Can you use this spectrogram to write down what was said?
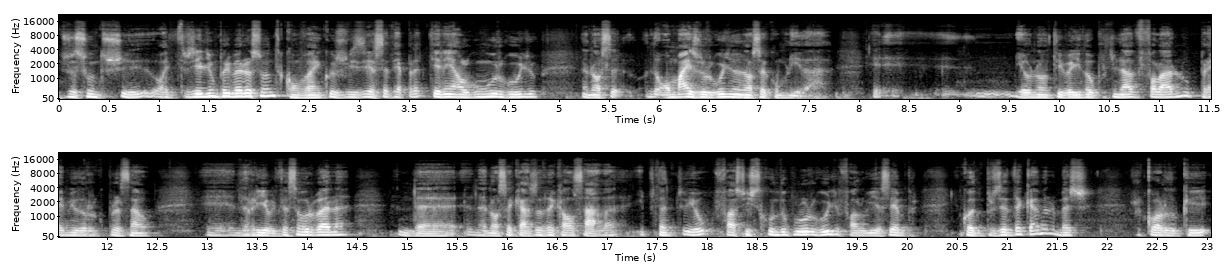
dos assuntos. Eh, olha, trazia-lhe um primeiro assunto, convém que os vizinhos até para terem algum orgulho na nossa, ou mais orgulho na nossa comunidade. Eu não tive ainda a oportunidade de falar no Prémio de Recuperação da Reabilitação Urbana da, da nossa Casa da Calçada e, portanto, eu faço isto com duplo orgulho, falo-ia sempre enquanto Presidente da Câmara, mas recordo que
